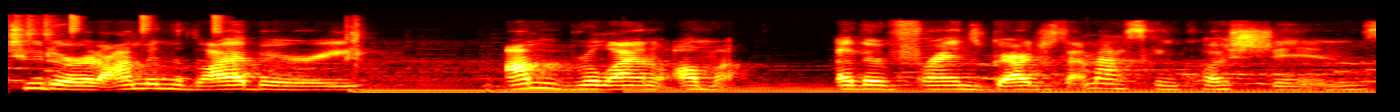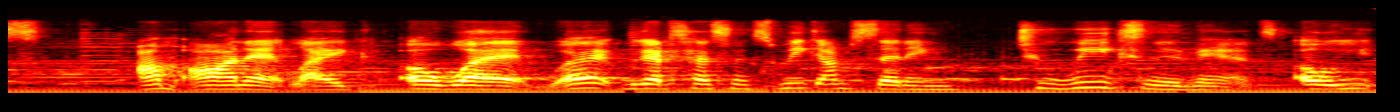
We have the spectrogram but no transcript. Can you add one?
tutored. I'm in the library. I'm relying on my other friends, graduates. I'm asking questions. I'm on it. Like, oh, what? What? We got a test next week. I'm setting two weeks in advance. Oh,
